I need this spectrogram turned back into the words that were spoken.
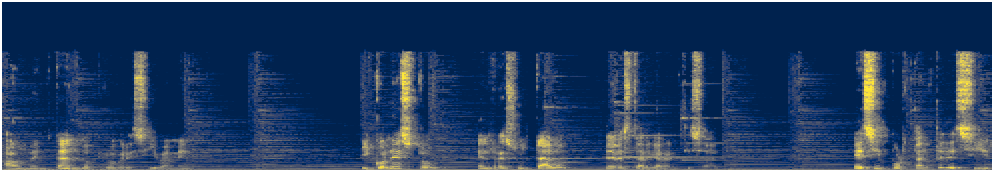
aumentando progresivamente. Y con esto, el resultado debe estar garantizado. Es importante decir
